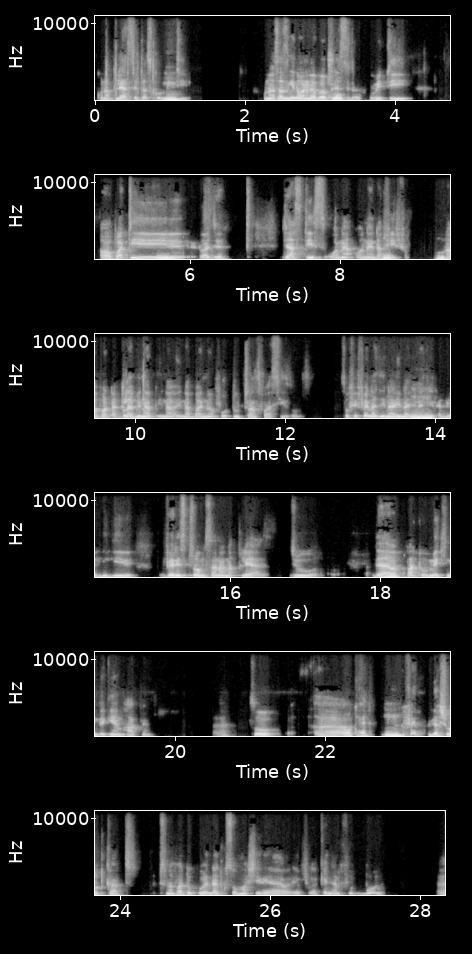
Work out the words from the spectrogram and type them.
kuna player status committee kuna saa zingine wanaenda kwa player status committee hawapati Mm. justice wana, wanaenda Mm. FIFA Mm. unapata club ina, ina, inabaniwa for two transfer seasons so fifa ina, ina, ina, Mhm. ina, inadiligi very strong sana na players juu they are Mhm. part of making the game happen uh, so uh, okay mm. FIFA kupiga shortcut tunafaa tu kuenda kusoma sheria ya, ya, ya kenyan football uh,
